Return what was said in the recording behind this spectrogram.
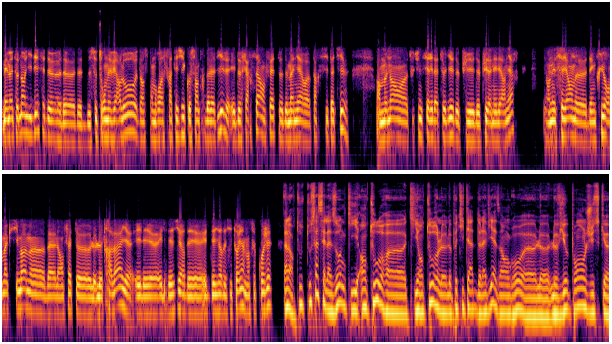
Mais maintenant, l'idée, c'est de, de, de, de, se tourner vers l'eau dans cet endroit stratégique au centre de la ville et de faire ça, en fait, de manière participative, en menant toute une série d'ateliers depuis, depuis l'année dernière en essayant d'inclure au maximum euh, ben, en fait euh, le, le, travail et les désirs des, des citoyens dans ce projet. Alors tout, tout ça c'est la zone qui entoure euh, qui entoure le, le, petit théâtre de la Vièze hein, en gros le, le, vieux pont jusqu'au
